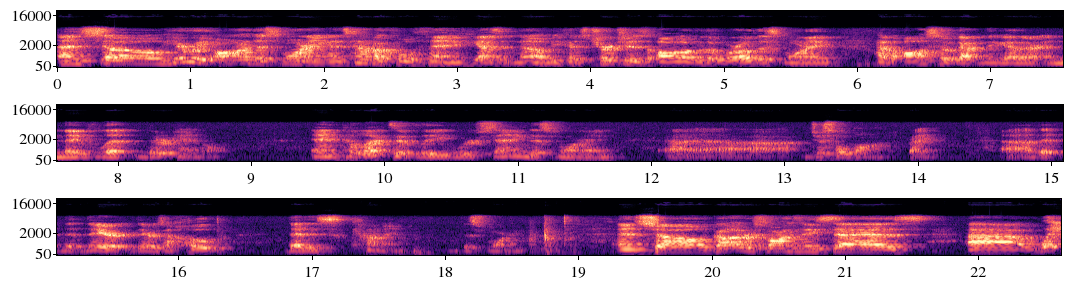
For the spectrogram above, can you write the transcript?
And so here we are this morning, and it's kind of a cool thing if you guys didn't know, because churches all over the world this morning have also gotten together and they've lit their candle. And collectively, we're saying this morning, uh, just hold on, right? Uh, that that there, there's a hope that is coming this morning. And so God responds and He says, uh, wait,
